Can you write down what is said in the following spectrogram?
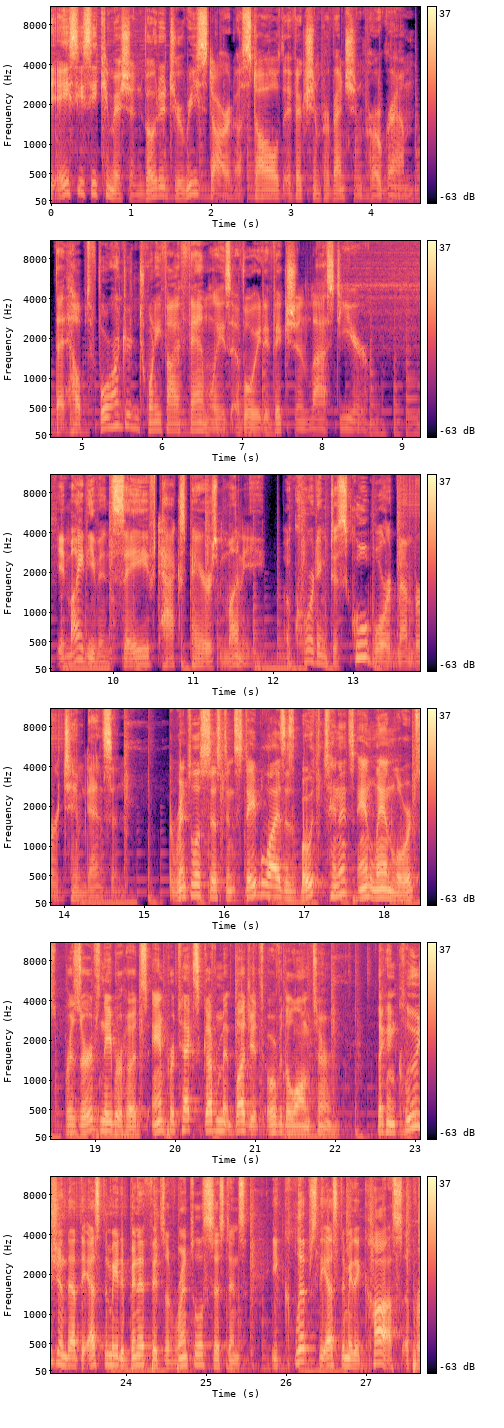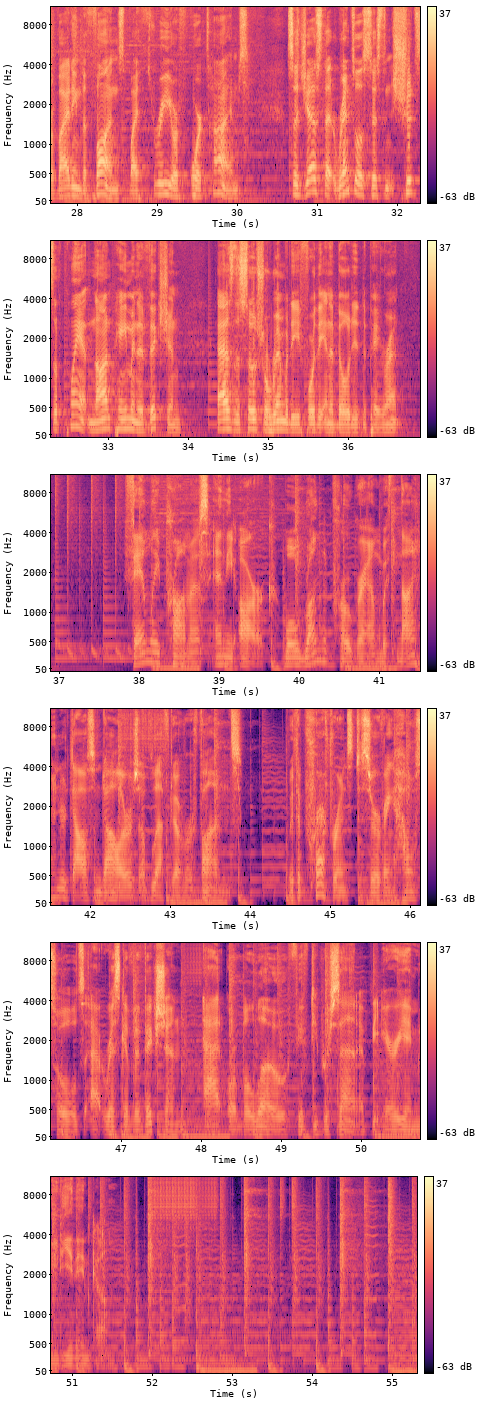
The ACC Commission voted to restart a stalled eviction prevention program that helped 425 families avoid eviction last year. It might even save taxpayers money, according to school board member Tim Denson. The rental assistance stabilizes both tenants and landlords, preserves neighborhoods, and protects government budgets over the long term. The conclusion that the estimated benefits of rental assistance eclipse the estimated costs of providing the funds by three or four times suggests that rental assistance should supplant non-payment eviction as the social remedy for the inability to pay rent. Family Promise and the ARC will run the program with $900,000 of leftover funds, with a preference to serving households at risk of eviction at or below 50% of the area median income.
